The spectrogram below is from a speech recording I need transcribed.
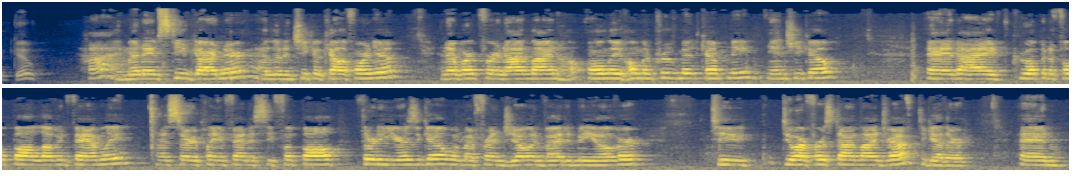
and go. Hi, my name's Steve Gardner. I live in Chico, California, and I work for an online only home improvement company in Chico. And I grew up in a football loving family. I started playing fantasy football 30 years ago when my friend Joe invited me over to do our first online draft together. And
